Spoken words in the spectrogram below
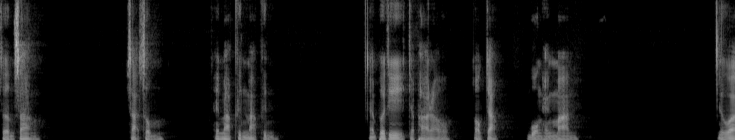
เสริมสร้าง สะสมให้มากขึ้นมากขึ้นเพื่อที่จะพาเราออกจากบ่วงแห่งมาร หรือว่า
